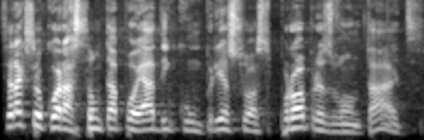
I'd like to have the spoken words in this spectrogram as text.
Será que seu coração está apoiado em cumprir as suas próprias vontades?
